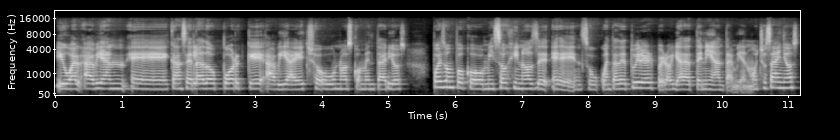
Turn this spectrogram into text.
igual habían eh, cancelado porque había hecho unos comentarios pues un poco misóginos de, eh, en su cuenta de Twitter, pero ya tenían también muchos años.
